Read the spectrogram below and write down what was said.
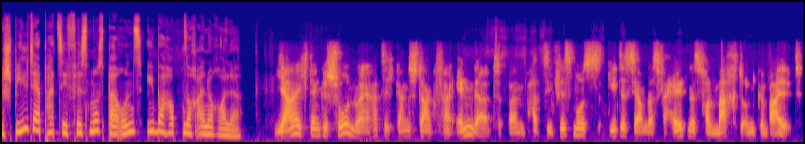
Spielt der Pazifismus bei uns überhaupt noch eine Rolle? Ja, ich denke schon, nur er hat sich ganz stark verändert. Beim Pazifismus geht es ja um das Verhältnis von Macht und Gewalt.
